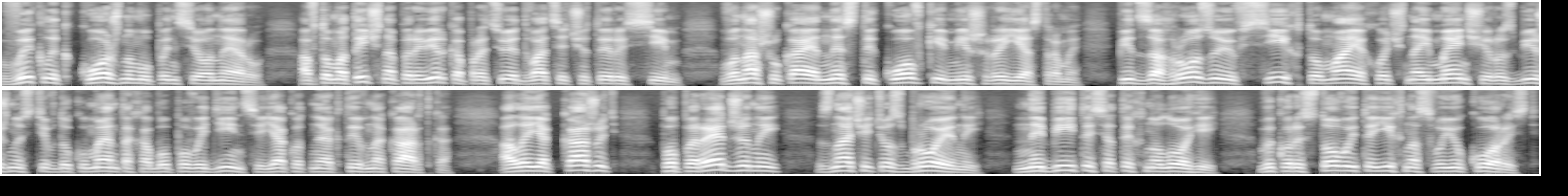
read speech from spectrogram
Виклик кожному пенсіонеру. Автоматична перевірка працює 24-7. Вона шукає нестиковки між реєстрами. Під загрозою всі, хто має хоч найменші розбіжності в документах або поведінці, як от неактивна картка. Але, як кажуть, попереджений значить озброєний. Не бійтеся технологій, використовуйте їх на свою користь.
